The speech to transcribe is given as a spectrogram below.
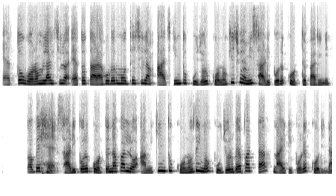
এত গরম লাগছিল, এত তাড়াহুড়োর মধ্যে ছিলাম, আজ কিন্তু পুজোর কোনো কিছু আমি শাড়ি পরে করতে পারিনি। তবে হ্যাঁ শাড়ি পরে করতে না পারলেও আমি কিন্তু কোনোদিনও পুজোর ব্যাপারটা নাইটি পরে করি না।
